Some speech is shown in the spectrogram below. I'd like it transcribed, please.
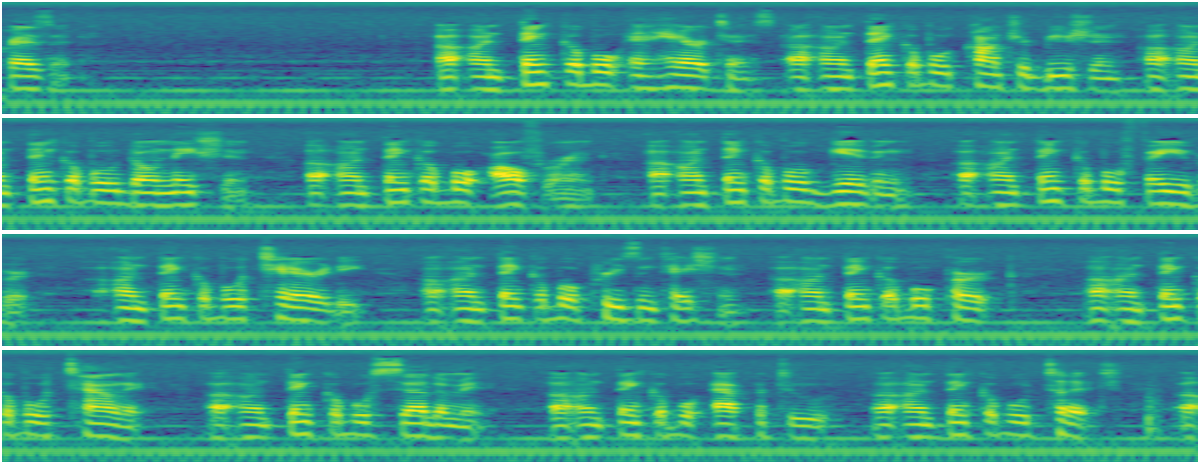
present, an unthinkable inheritance, an unthinkable contribution, an unthinkable donation, an unthinkable offering, an unthinkable giving, an unthinkable favor, an unthinkable charity, an unthinkable presentation, an unthinkable perk, an unthinkable talent, an unthinkable settlement, an unthinkable aptitude, an unthinkable touch, an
